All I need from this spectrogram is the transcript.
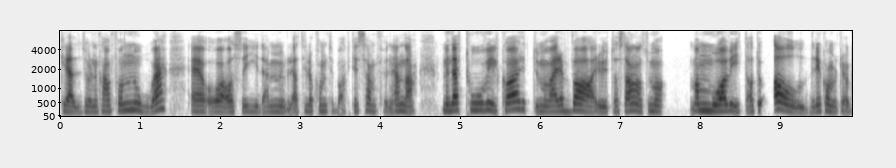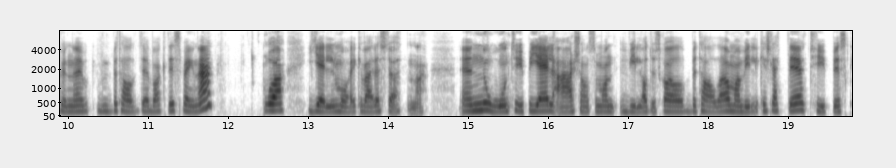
kreditorene kan få noe, eh, og også gi dem mulighet til å komme tilbake til samfunnet igjen, da. Men det er to vilkår. Du må være varig ute av stand. Altså må, man må vite at du aldri kommer til å kunne betale tilbake disse pengene. Og gjeld må ikke være støtende. Eh, noen type gjeld er sånn som man vil at du skal betale, og man vil ikke slette. Typisk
